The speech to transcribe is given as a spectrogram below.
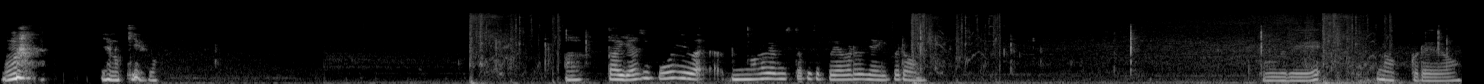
ya no quiero. Allá sí puedo llegar. No lo había visto que se podía ver desde ahí, pero... ¿Podré? No creo.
